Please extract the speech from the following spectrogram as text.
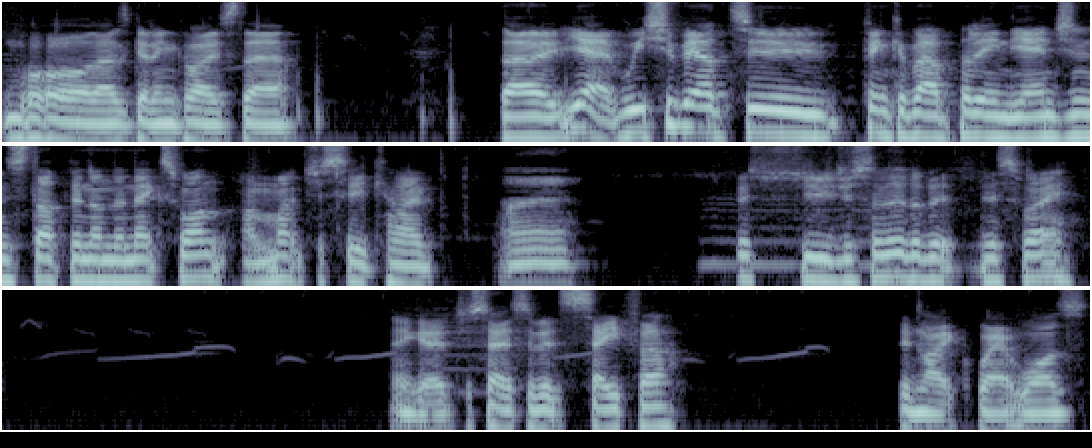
Whoa, that's getting close there. So yeah, we should be able to think about putting the engine stuff in on the next one. I might just see, can I push you just a little bit this way? There you go, just so it's a bit safer. Didn't like where it was.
